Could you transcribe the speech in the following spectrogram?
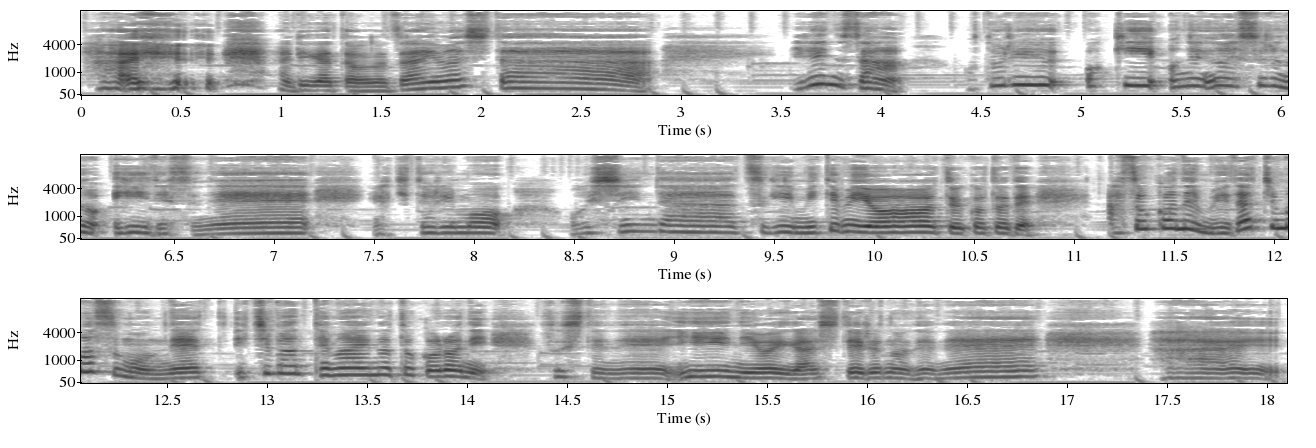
はい。ありがとうございました。エレンヌさん、お取り置きお願いするのいいですね。焼き鳥も美味しいんだ。次見てみよう。ということで、あそこね、目立ちますもんね。一番手前のところに。そしてね、いい匂いがしてるのでね。はい。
